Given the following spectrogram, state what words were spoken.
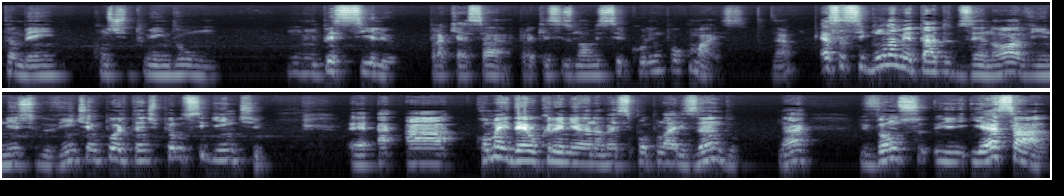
também constituindo um, um empecilho para que, essa, que esses nomes circulem um pouco mais. Né? Essa segunda metade do 19 e início do 20 é importante pelo seguinte: é, a, a, como a ideia ucraniana vai se popularizando, né, e, vão, e, e, essa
